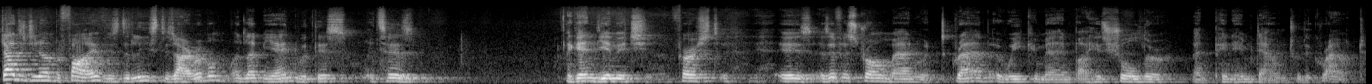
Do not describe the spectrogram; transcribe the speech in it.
Strategy number five is the least desirable, and let me end with this. It says, again, the image first is as if a strong man would grab a weaker man by his shoulder and pin him down to the ground.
